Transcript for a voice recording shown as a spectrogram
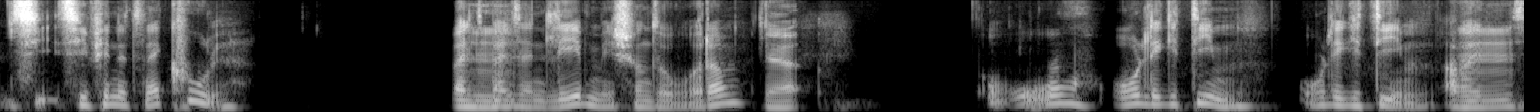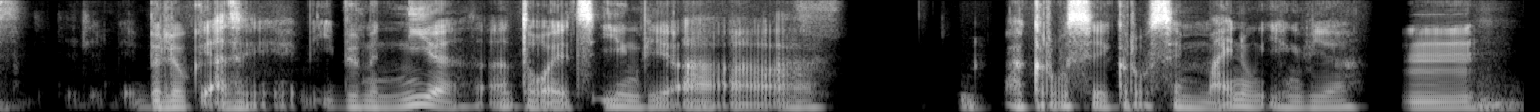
sie, sie findet es nicht cool. Weil, Mhm. weil sein Leben ist schon so, oder? Ja. Oh, oh legitim. Oh, legitim. Aber Mhm. überleg- also, ich würde mir nie äh, da jetzt irgendwie äh, äh, eine große, große Meinung irgendwie Mhm.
